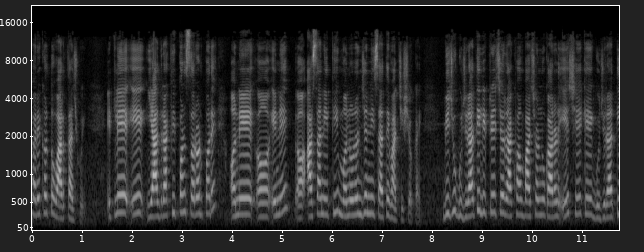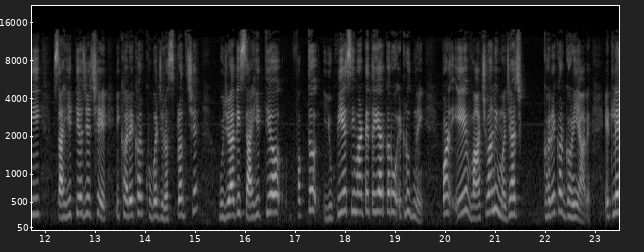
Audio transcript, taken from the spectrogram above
ખરેખર તો વાર્તા જ હોય. એટલે એ યાદ રાખવી પણ સરળ પડે અને એને આસાનીથી મનોરંજનની સાથે વાંચી શકાય. બીજું ગુજરાતી લિટરેચર રાખવા પાછળનું કારણ એ છે કે ગુજરાતી સાહિત્ય જે છે, એ ખરેખર ખૂબ જ રસપ્રદ છે. ગુજરાતી સાહિત્ય ફક્ત યુપીએસસી માટે તૈયાર કરવો એટલું જ નહીં, પણ એ વાંચવાની મજા જ ખરેખર ઘણી આવે. એટલે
